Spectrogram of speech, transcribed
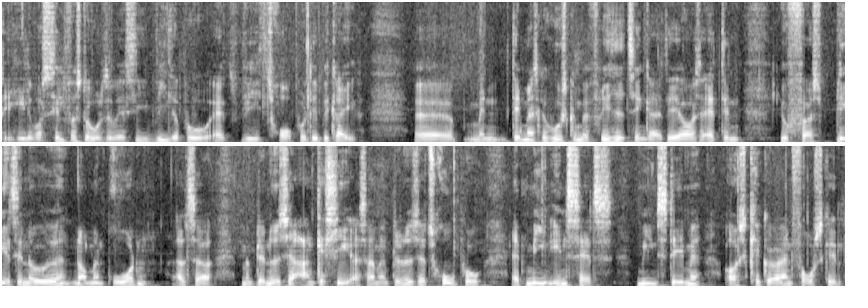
Det er hele vores selvforståelse, vil jeg sige, hviler på, at vi tror på det begreb. Øh, men det, man skal huske med frihed, tænker jeg, det er også, at den jo først bliver til noget, når man bruger den. Altså, man bliver nødt til at engagere sig, man bliver nødt til at tro på, at min indsats min stemme også kan gøre en forskel.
